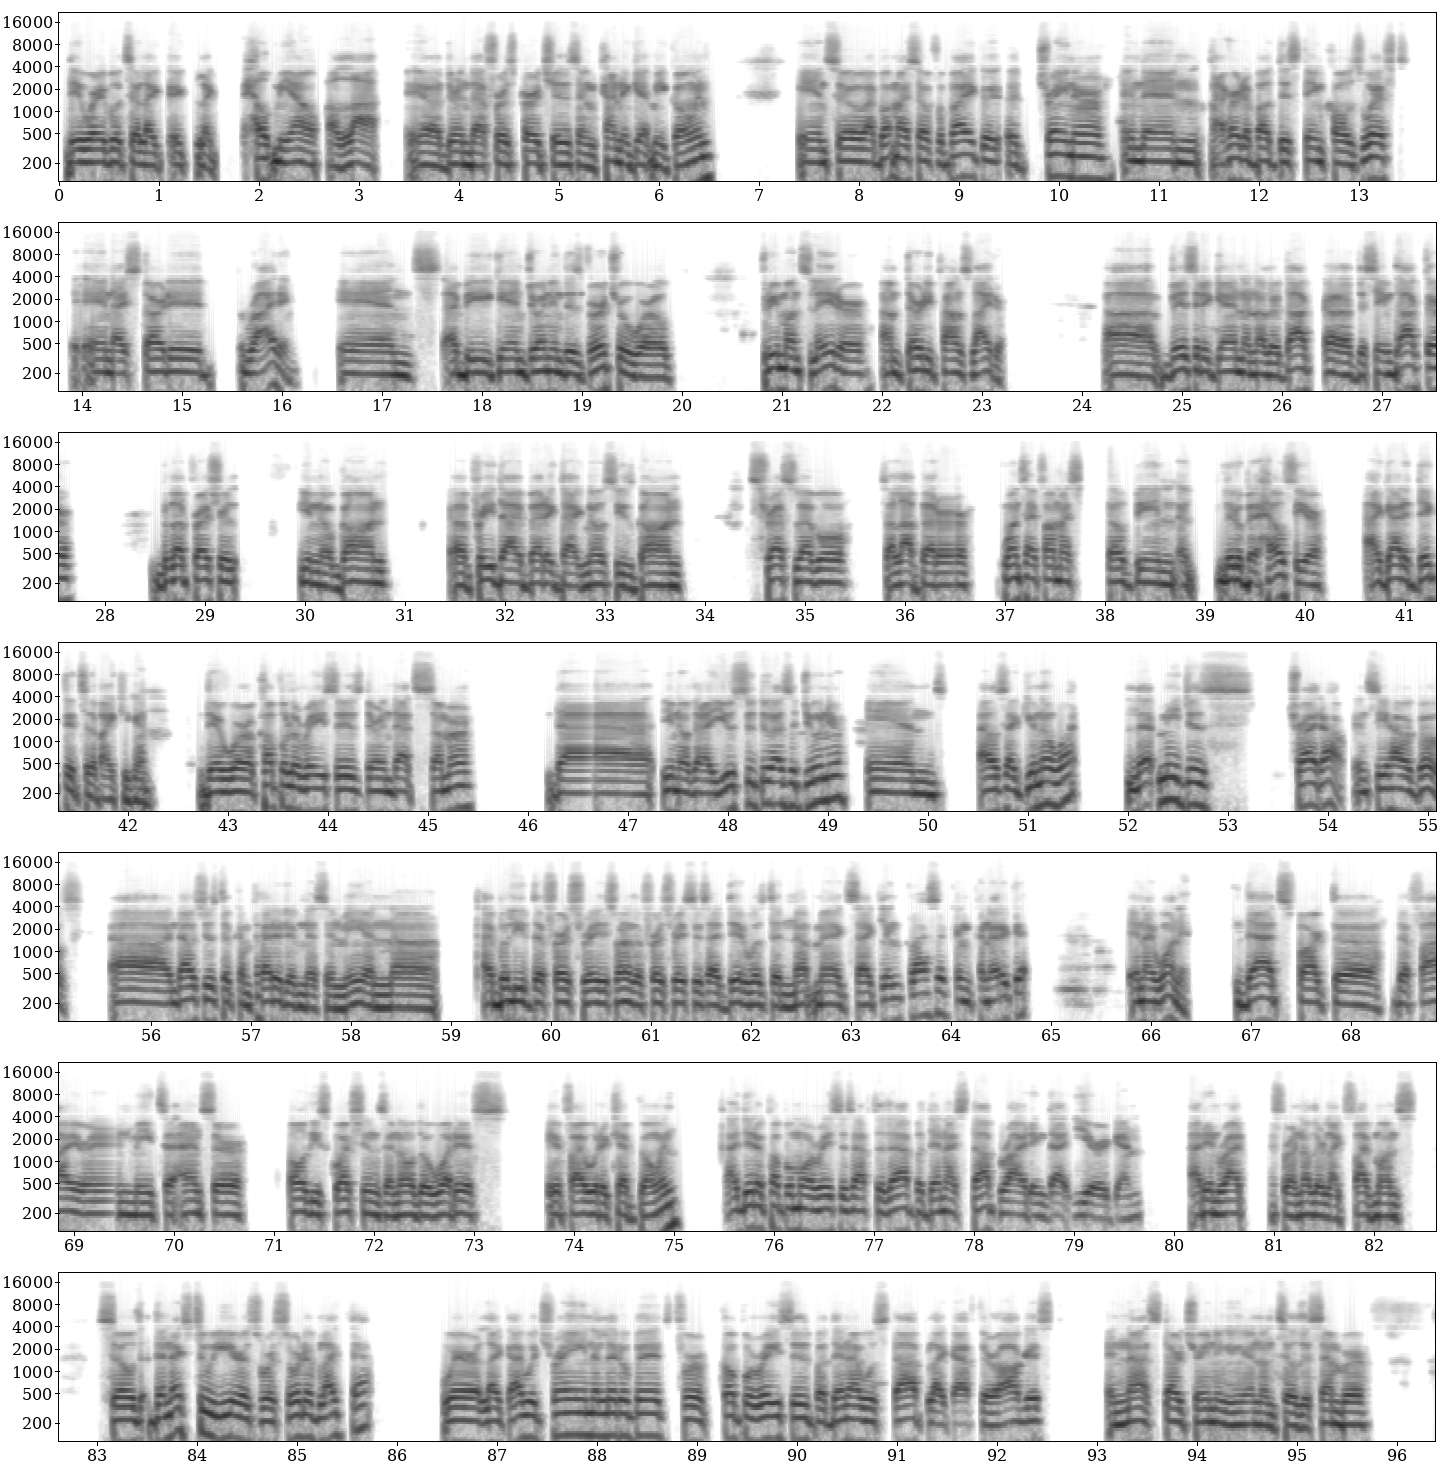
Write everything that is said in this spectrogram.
they were able to like like help me out a lot uh, during that first purchase and kind of get me going. And so I bought myself a bike, a, a trainer, and then I heard about this thing called Zwift, and I started riding and I began joining this virtual world. Three months later, I'm 30 pounds lighter. Uh, visit again another doc, uh, the same doctor. Blood pressure, you know, gone. Uh, pre-diabetic diagnosis gone. Stress level, it's a lot better. Once I found myself being a little bit healthier, I got addicted to the bike again. There were a couple of races during that summer that you know that I used to do as a junior, and I was like, you know what? Let me just try it out and see how it goes. Uh, and that was just the competitiveness in me. And uh, I believe the first race, one of the first races I did was the Nutmeg Cycling Classic in Connecticut, and I won it. That sparked the the fire in me to answer all these questions and all the what ifs if I would have kept going. I did a couple more races after that, but then I stopped riding that year again. I didn't ride for another like five months. So th- the next two years were sort of like that. where like I would train a little bit for a couple races, but then I would stop like after August and not start training again until December.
